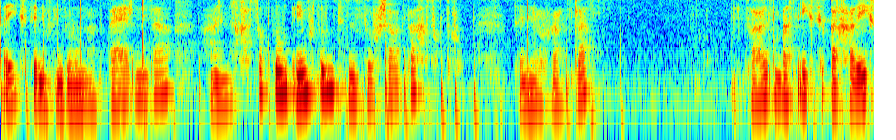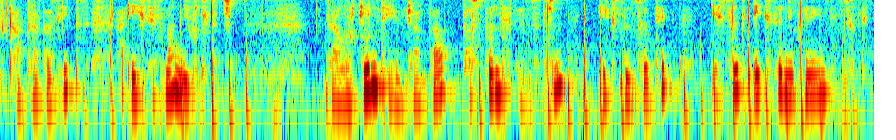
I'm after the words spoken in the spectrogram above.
за x дээр нэмэх дөрвөн байранда энэ хасах дөрөв нэмэх дөрөв тэнцвэрт урагшаагаа хасах дөрөв. За энэ хурагдлаа. За хоёулангаас нь x-ийг гаргахаар x квадратаас x x-с маань нэг хөтлөж. За үржүүрэн тэгэмж одоо тус бүрэн тэгт тэнцвэл чинь x тэнцвүүдийг эсвэл x-ээр нэмэх нэг тэнцвүүдийг.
